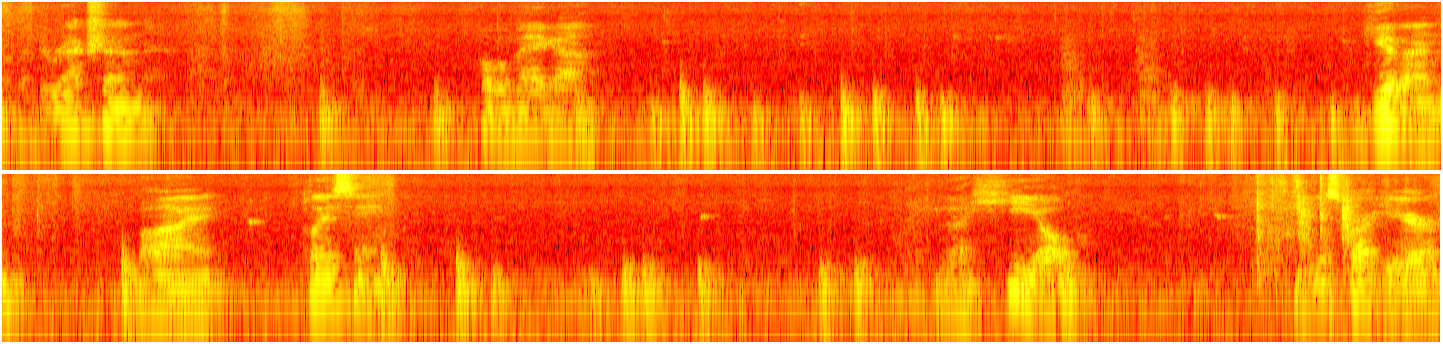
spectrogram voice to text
So the direction of omega. Given by placing the heel in this part here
